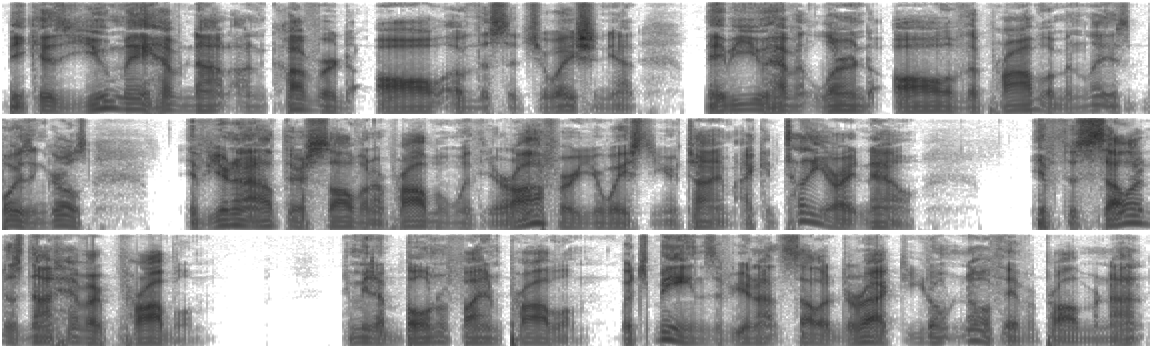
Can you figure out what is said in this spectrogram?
Because you may have not uncovered all of the situation yet. Maybe you haven't learned all of the problem. And ladies, boys and girls, if you're not out there solving a problem with your offer, you're wasting your time. I can tell you right now, if the seller does not have a problem, I mean a bona fide problem, which means if you're not seller direct, you don't know if they have a problem or not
